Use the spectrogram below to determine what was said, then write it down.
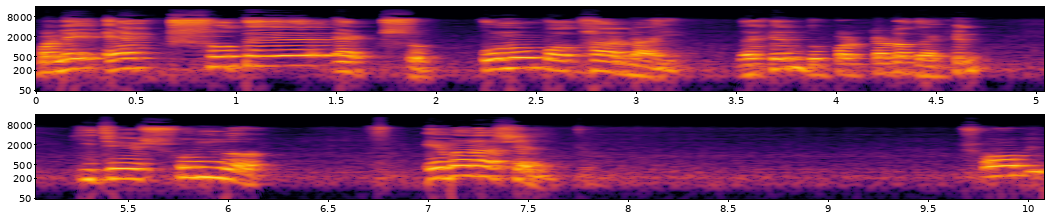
মানে একশোতে একশো। কোনো কথা নাই। দেখেন, দোপাট্টাটা দেখেন। কি যে সুন্দর। এবার আসেন। সবই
